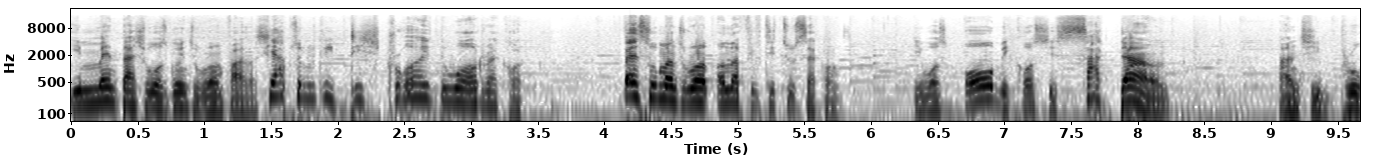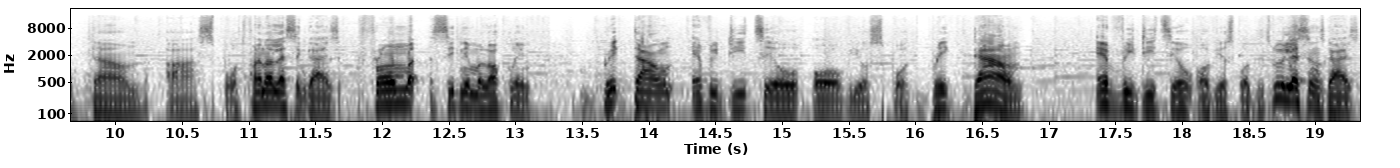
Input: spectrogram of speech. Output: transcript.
it meant that she was going to run faster. She absolutely destroyed the world record. First woman to run under 52 seconds. It was all because she sat down and she broke down our sport. Final lesson, guys, from Sydney McLaughlin break down every detail of your sport. Break down every detail of your sport. The three lessons, guys,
